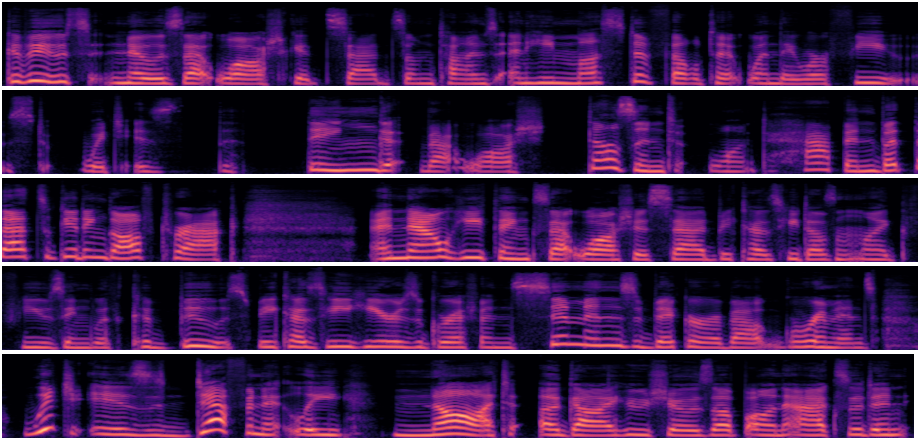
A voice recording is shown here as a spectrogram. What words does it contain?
Caboose knows that Wash gets sad sometimes, and he must have felt it when they were fused, which is the thing that Wash doesn't want to happen, but that's getting off track. And now he thinks that Wash is sad because he doesn't like fusing with Caboose, because he hears Grif and Simmons bicker about Grimmins, which is definitely not a guy who shows up on accident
